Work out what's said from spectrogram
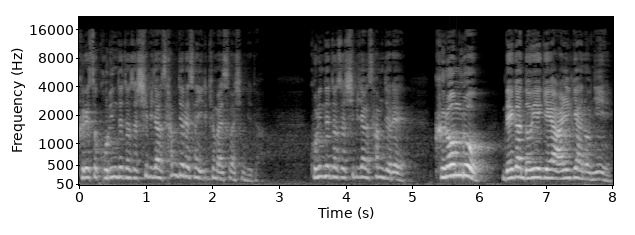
그래서 고린도전서 12장 3절에서 이렇게 말씀하십니다. 고린도전서 12장 3절에 그러므로 내가 너희에게 알게 하노니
